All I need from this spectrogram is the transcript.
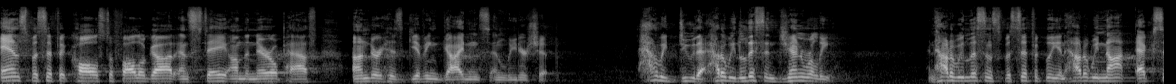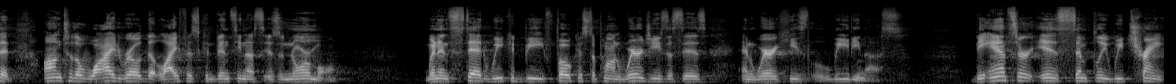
and specific calls to follow God and stay on the narrow path under his giving guidance and leadership? How do we do that? How do we listen generally? And how do we listen specifically? And how do we not exit onto the wide road that life is convincing us is normal? When instead we could be focused upon where Jesus is and where he's leading us. The answer is simply we train.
